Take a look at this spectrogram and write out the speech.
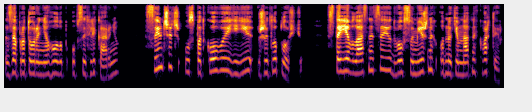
запроторення Голуб у психлікарню, Симчич успадковує її житлоплощу, стає власницею двох суміжних однокімнатних квартир.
